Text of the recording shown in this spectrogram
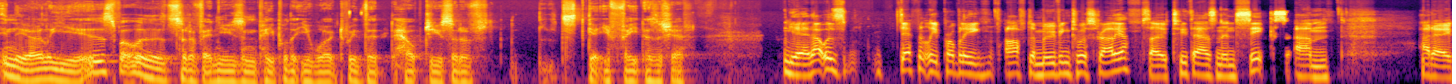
In the early years, what were the sort of venues and people that you worked with that helped you sort of get your feet as a chef? Yeah, that was definitely probably after moving to Australia. So 2006. Um, had a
